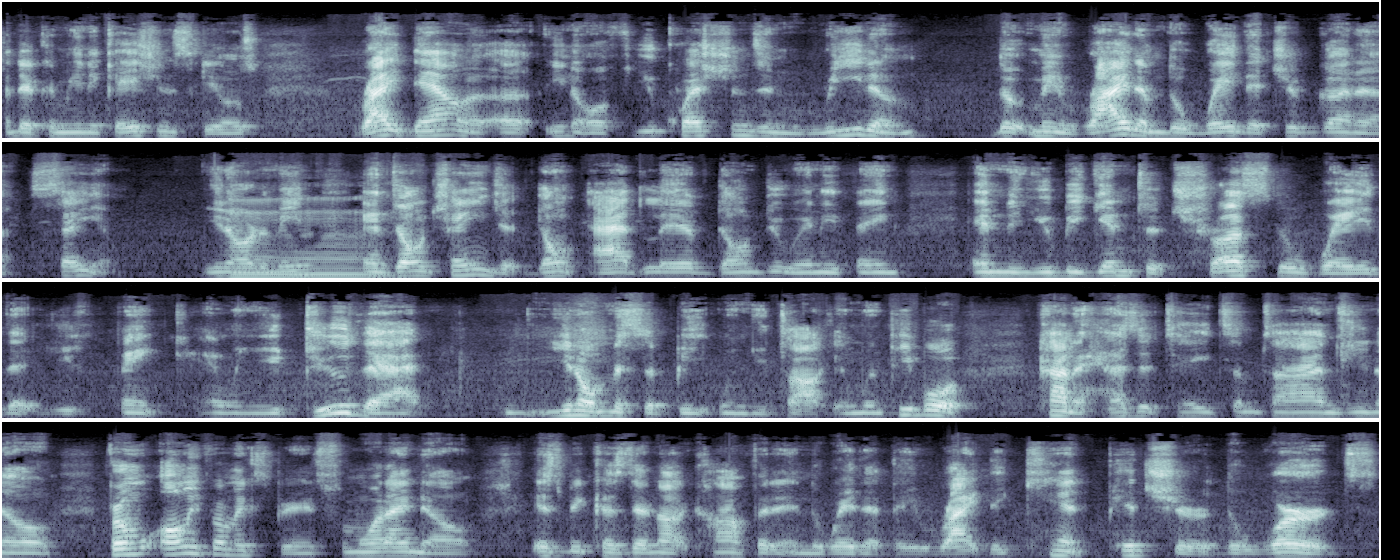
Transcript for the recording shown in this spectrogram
their communication skills, write down a, you know a few questions and read them. The, I mean, write them the way that you're gonna say them. You know mm-hmm. what I mean? And mm. don't change it. Don't ad lib. Don't do anything. And then you begin to trust the way that you think. And when you do that, you don't miss a beat when you talk. And when people kind of hesitate sometimes, you know, from only from experience, from what I know, is because they're not confident in the way that they write. They can't picture the words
